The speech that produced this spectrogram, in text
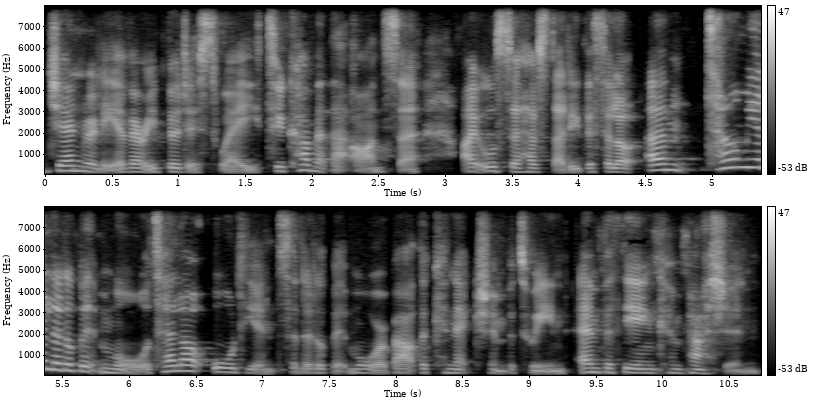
generally a very Buddhist way to come at that answer. I also have studied this a lot. Um, tell me a little bit more, tell our audience a little bit more about the connection between empathy and compassion,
